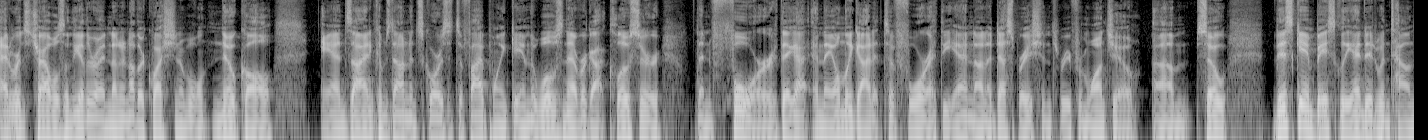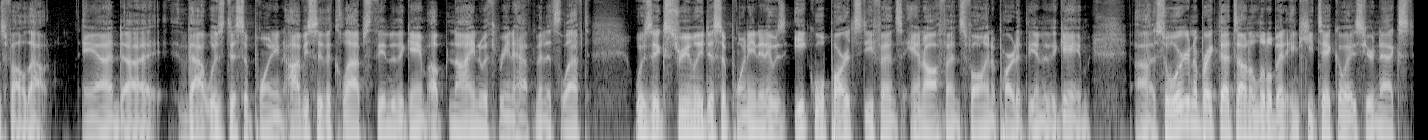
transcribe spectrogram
Edwards travels on the other end on another questionable no call, and Zion comes down and scores. It's a five point game. The Wolves never got closer than four. They got and they only got it to four at the end on a desperation three from Juancho. Um, so this game basically ended when Towns fouled out and uh, that was disappointing. Obviously, the collapse at the end of the game, up nine with three and a half minutes left, was extremely disappointing, and it was equal parts defense and offense falling apart at the end of the game. Uh, so we're going to break that down a little bit in key takeaways here next,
